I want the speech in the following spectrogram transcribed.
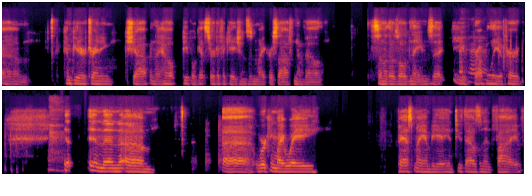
um, computer training shop, and I helped people get certifications in Microsoft, Novell, some of those old names that you uh-huh. probably have heard. and then um, uh, working my way passed my MBA in 2005,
